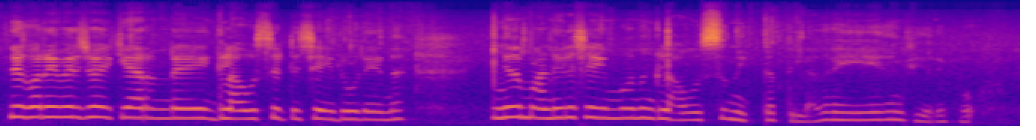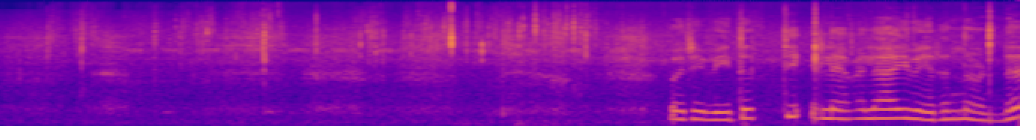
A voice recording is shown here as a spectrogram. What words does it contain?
പിന്നെ കുറേ പേര് ചോദിക്കാറുണ്ട് ഗ്ലൗസ് ഇട്ട് ചെയ്തുകൂടെയെന്ന്? ഇങ്ങനെ മണ്ണിൽ ചെയ്യുമ്പോൾ ഒന്നും ഗ്ലൗസ് നിൽക്കത്തില്ല അത് വേഗം കീറിപ്പോവും. ഒരു വിധത്തിൽ ലെവലായി വരുന്നുണ്ട്.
